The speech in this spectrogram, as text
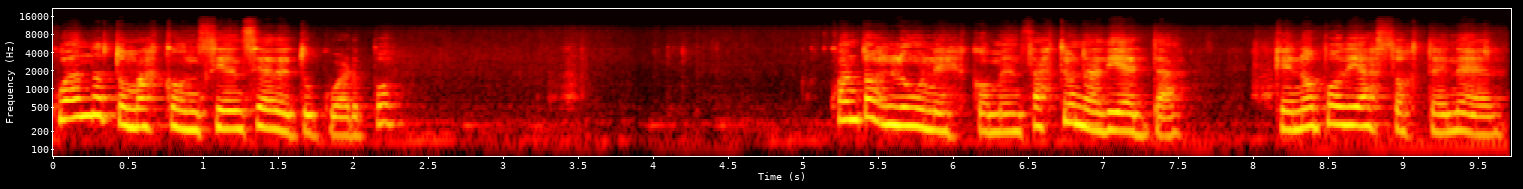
¿Cuándo tomas conciencia de tu cuerpo? ¿Cuántos lunes comenzaste una dieta que no podías sostener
